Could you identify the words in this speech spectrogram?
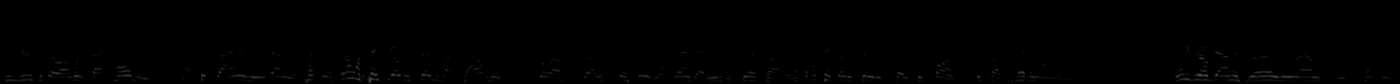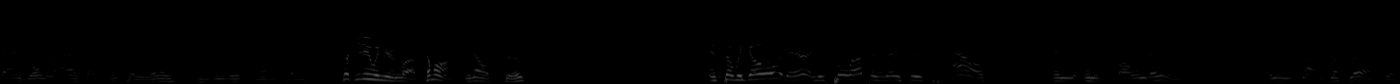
Few years ago, I went back home and, and I took Diane. We were down in the country. I said, I want to take you over and show you my childhood where I, where I used to go stay with my granddaddy. He was a sharecropper. And I said, I'm going to take you over and show you this place, this farm. It's like heaven on earth. And we drove down this road. And we were around the country, and Diane's rolling her eyes like, okay, really? I got to do this? Yeah, okay. It's what you do when you're in love. Come on. You know it's true. And so we go over there and we pull up, and there's this house, and, and it's fallen down. I mean, it's not much left. The,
